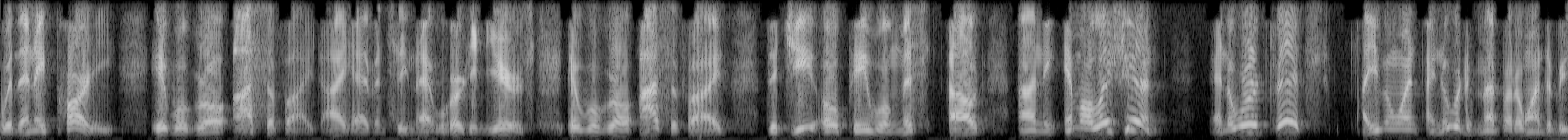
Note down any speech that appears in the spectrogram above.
within a party, it will grow ossified. I haven't seen that word in years. It will grow ossified. The GOP will miss out on the immolition. And the word fits. I even went, I knew what it meant, but I wanted to be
